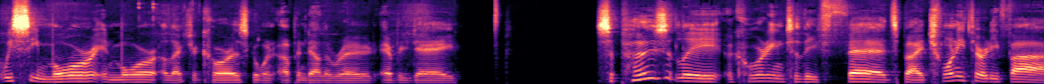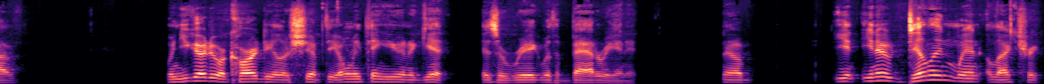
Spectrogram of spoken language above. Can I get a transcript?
we see more and more electric cars going up and down the road every day. Supposedly, according to the feds, by 2035, when you go to a car dealership, the only thing you're going to get is a rig with a battery in it. Now, you, you know, Dylan went electric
